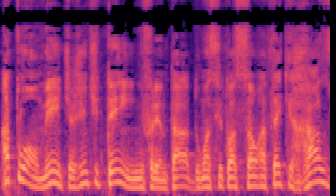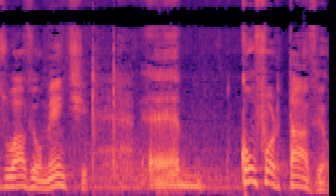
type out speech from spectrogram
Atualmente, a gente tem enfrentado uma situação até que razoavelmente é, confortável.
